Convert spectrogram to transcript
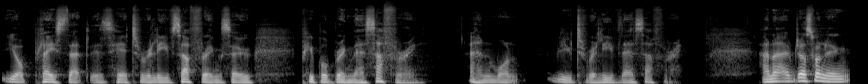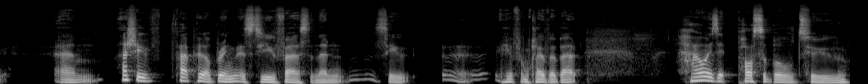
your place that is here to relieve suffering. So people bring their suffering and want you to relieve their suffering. And I'm just wondering, um, actually, Phap I'll bring this to you first and then see, uh, hear from Clover about how is it possible to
